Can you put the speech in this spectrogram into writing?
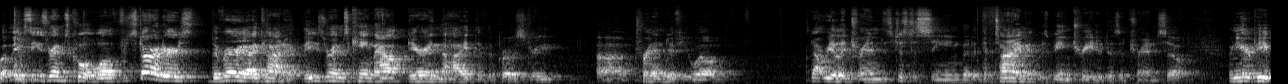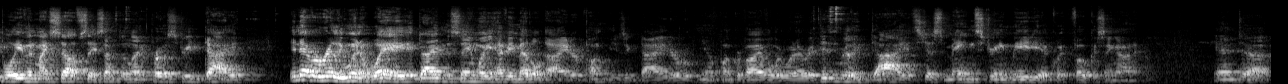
what makes these rims cool? Well, for starters, they're very iconic. These rims came out during the height of the Pro Street uh, trend, if you will It's not really a trend, it's just a scene, but at the time it was being treated as a trend. So when you hear people, even myself, say something like Pro Street died, it never really went away. It died in the same way heavy metal died or punk music died or you know punk revival or whatever. It didn't really die. It's just mainstream media quit focusing on it. And uh,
